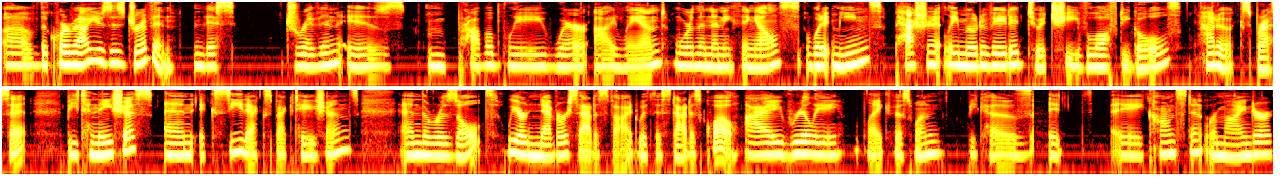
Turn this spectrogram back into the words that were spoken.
of the core values is driven. This driven is probably where I land more than anything else. What it means, passionately motivated to achieve lofty goals, how to express it, be tenacious and exceed expectations, and the result, we are never satisfied with the status quo. I really like this one because it's a constant reminder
